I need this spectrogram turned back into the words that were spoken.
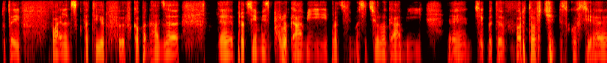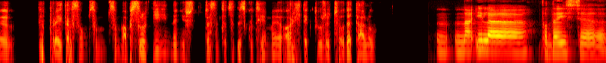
tutaj w Violence Quartier w, w Kopenhadze e, pracujemy z biologami, pracujemy z socjologami, e, gdzie jakby te wartości, dyskusje tych projektach są, są, są absolutnie inne niż czasem to, co dyskutujemy o architekturze czy o detalu. Na ile podejście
